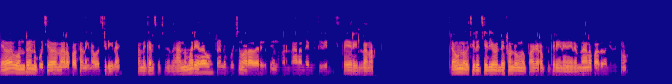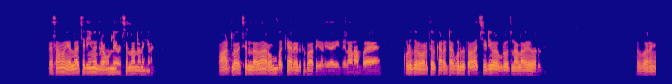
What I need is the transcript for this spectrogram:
ஏதாவது ஒன்று ரெண்டு பூச்சி ஏதாவது மேலே பார்த்தோம் இல்லைங்களா ஒரு செடியில். அந்த கடிச்சு வச்சுருந்தது அந்த மாதிரி ஏதாவது ஒன்று ரெண்டு பூச்சும் வராத இருக்குது இந்த மாதிரி மேலேருந்தே ஊற்றி ஸ்ப்ரேயர் இல்லைன்னா. கிரவுண்டில் வச்சுருக்க செடியோட டிஃப்ரெண்ட் உங்களுக்கு பார்க்குறப்ப தெரியும் மேலே பார்த்து தான் இருக்கும் பேசாமல் எல்லா செடியுமே கிரவுண்ட்லேயே வச்சிடலாம்னு நினைக்கிறேன். பாட்டில் வச்சுருந்தா தான் ரொம்ப கேர் எடுத்து பார்த்துக்க வேண்டியதாக இதெல்லாம் நம்ம கொடுக்குற உரத்துக்கு கரெக்டாக கொடுத்துட்டு வந்தால் செடியோட குரோத் நல்லாவே வருது. இது பாருங்க.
